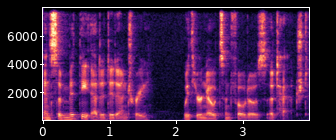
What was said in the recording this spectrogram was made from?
and submit the edited entry with your notes and photos attached.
